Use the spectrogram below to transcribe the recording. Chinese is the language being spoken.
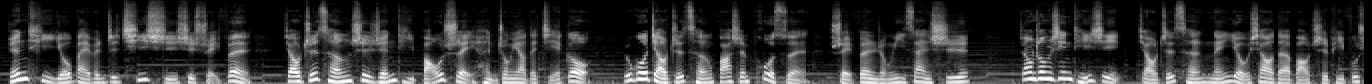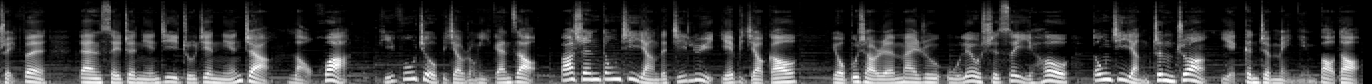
人体有百分之七十是水分，角质层是人体保水很重要的结构。如果角质层发生破损，水分容易散失。张忠兴提醒，角质层能有效地保持皮肤水分，但随着年纪逐渐年长、老化，皮肤就比较容易干燥。发生冬季痒的几率也比较高，有不少人迈入五六十岁以后，冬季痒症状也跟着每年报道。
